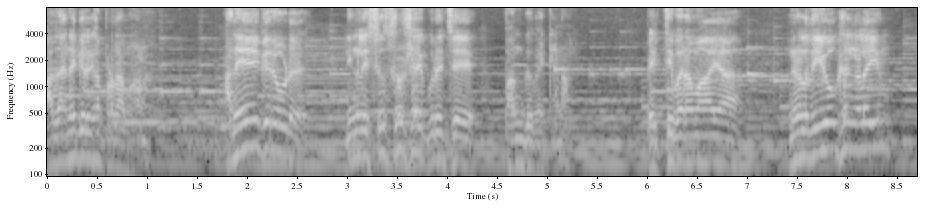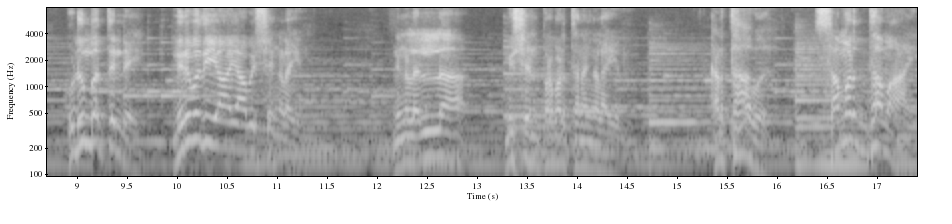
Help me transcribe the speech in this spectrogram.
അത് അനുഗ്രഹപ്രദമാണ്. അനേകരോട് നിങ്ങൾ ഈ ശുശ്രൂഷയെക്കുറിച്ച് പങ്കുവെക്കണം. വ്യക്തിപരമായ നിങ്ങളുടെ നിയോഗങ്ങളെയും കുടുംബത്തിന്റെ നിരവധിയായ ആവശ്യങ്ങളെയും നിങ്ങളെല്ലാ മിഷൻ പ്രവർത്തനങ്ങളെയും കർത്താവ് സമർത്ഥമായി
